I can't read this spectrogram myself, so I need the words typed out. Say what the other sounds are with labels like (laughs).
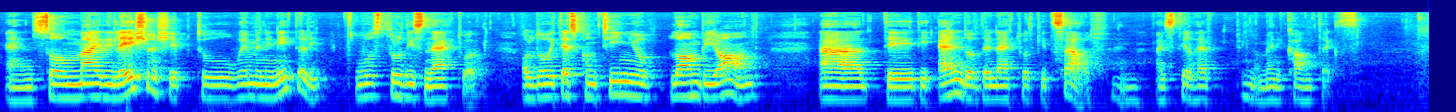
And so my relationship to women in Italy was through this network, although it has continued long beyond uh, the, the end of the network itself. And I still have you know, many contacts.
